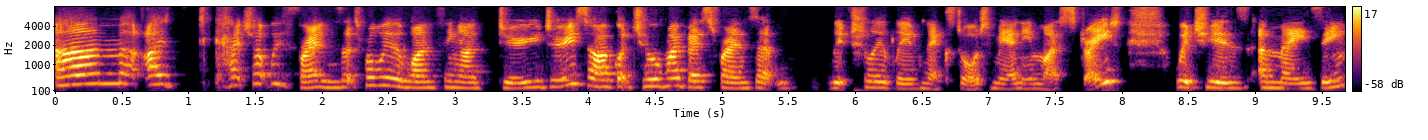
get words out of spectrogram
Um, I catch up with friends. That's probably the one thing I do do. So I've got two of my best friends that literally live next door to me and in my street, which is amazing.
